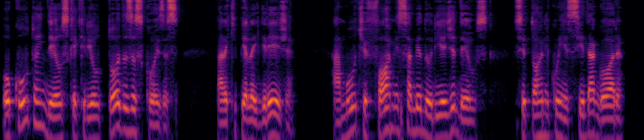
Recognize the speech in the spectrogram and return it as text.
oculto em Deus que criou todas as coisas, para que pela Igreja, a multiforme sabedoria de Deus, se torne conhecida agora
